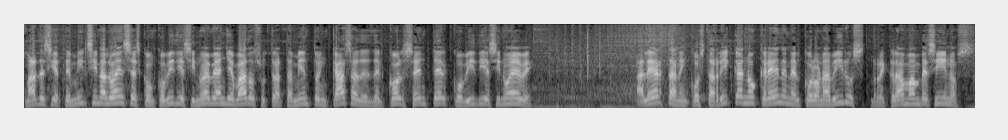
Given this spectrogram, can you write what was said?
Más de 7.000 sinaloenses con COVID-19 han llevado su tratamiento en casa desde el call center COVID-19. Alertan, en Costa Rica no creen en el coronavirus, reclaman vecinos.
